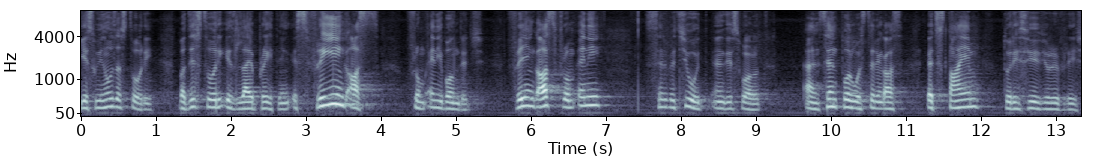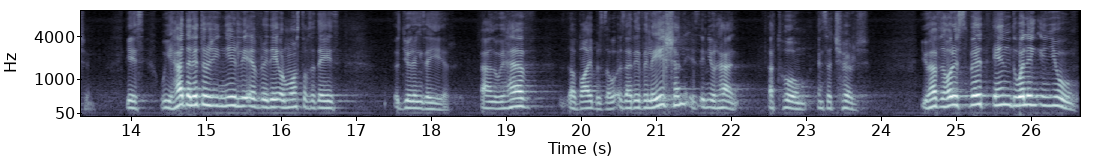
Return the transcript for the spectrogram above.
Yes, we know the story. But this story is liberating, it's freeing us from any bondage, freeing us from any servitude in this world. And St. Paul was telling us, it's time to receive your revelation. Yes, we had a liturgy nearly every day or most of the days during the year. And we have the Bible, the, the revelation is in your hand at home, in the church. You have the Holy Spirit indwelling in you.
